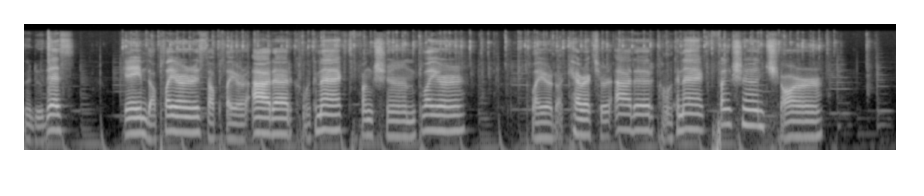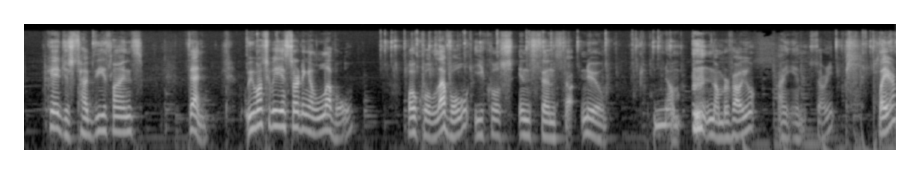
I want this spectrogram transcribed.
I'm to do this. Game dot players dot player added colon connect function player player dot character added colon connect function char. Okay, just type these lines. Then, we want to be inserting a level. Local level equals instance dot new num number value. I am sorry. Player.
